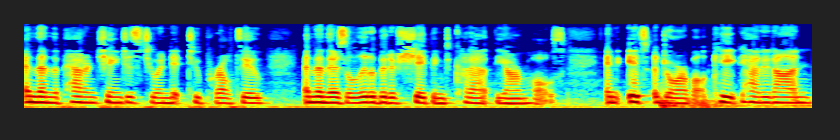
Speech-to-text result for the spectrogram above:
And then the pattern changes to a knit two, purl two. And then there's a little bit of shaping to cut out the armholes. And it's adorable. Kate had it on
